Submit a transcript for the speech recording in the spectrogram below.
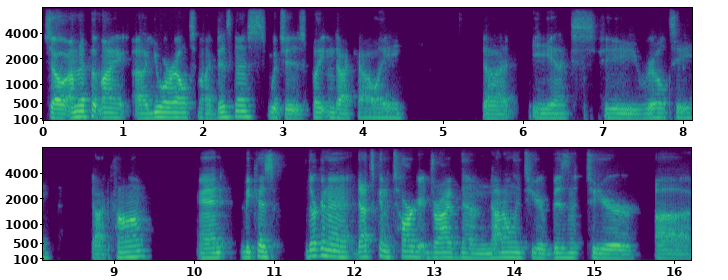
So I'm going to put my uh, URL to my business, which is clayton.cowley.exprealty.com. And because they're to, that's to target drive them not only to your business, to your, uh,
